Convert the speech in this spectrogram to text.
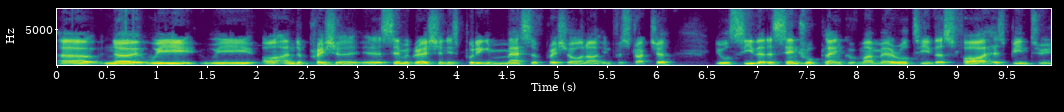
Uh, no, we we are under pressure. Uh, Semigration is putting massive pressure on our infrastructure. You'll see that a central plank of my mayoralty thus far has been to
